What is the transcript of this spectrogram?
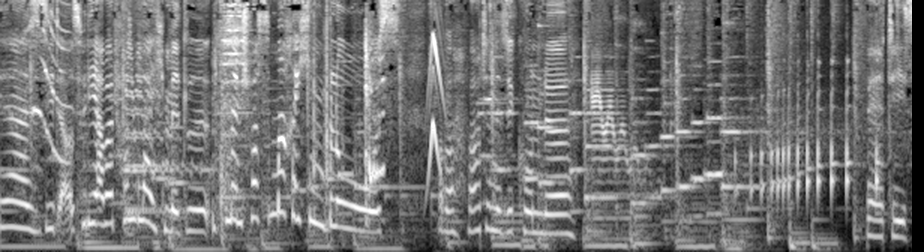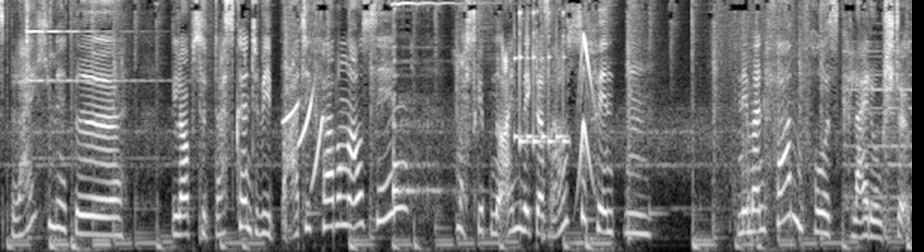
Ja, sieht aus wie die Arbeit von Bleichmittel. Mensch, was mache ich denn bloß? Aber warte eine Sekunde. Bettys Bleichmittel. Glaubst du, das könnte wie Batikfärbung aussehen? Es gibt nur einen Weg, das rauszufinden. Nimm ein farbenfrohes Kleidungsstück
